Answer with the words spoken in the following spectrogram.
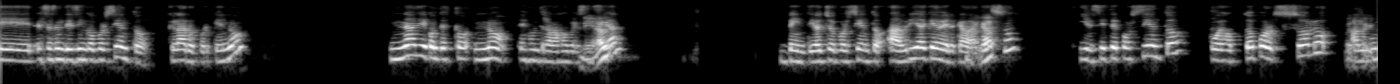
Eh, el 65%, claro, ¿por qué no? Nadie contestó, no, es un trabajo presencial. 28% habría que ver cada caso. Y el 7% pues optó por solo algún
